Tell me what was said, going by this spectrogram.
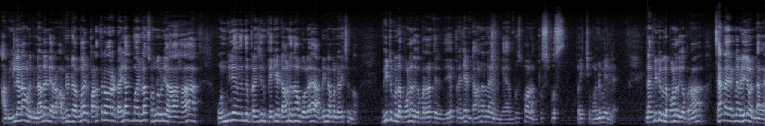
அப்படி இல்லைன்னா அவனுக்கு நல்ல நேரம் அப்படின்ற மாதிரி படத்தில் வர டைலாக் மாதிரிலாம் சொன்ன ஆஹா உண்மையிலே வந்து பிரஜன் பெரிய டானு தான் போல அப்படின்னு நம்ம நினச்சிருந்தோம். வீட்டுக்குள்ளே போனதுக்கப்புறம் தான் தெரியுது பிரஜன் டானெல்லாம் இல்லைங்க. புஷ்பான புஷ் புஷ் போயிடுச்சு. ஒன்றுமே இல்லை. நான் வீட்டுக்குள்ளே போனதுக்கப்புறம் சாண்ட்ரா ஏற்கனவே வெளியில் வந்துட்டாங்க.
